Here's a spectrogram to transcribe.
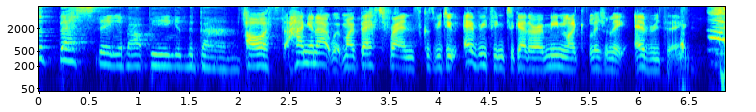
The best thing about being in the band? Oh, it's hanging out with my best friends because we do everything together. I mean, like, literally everything. Oh,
